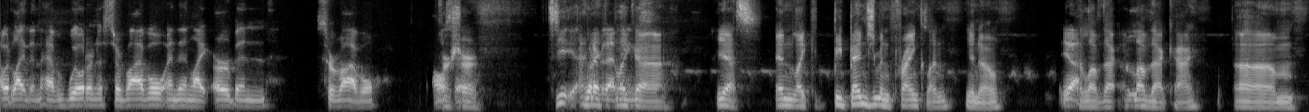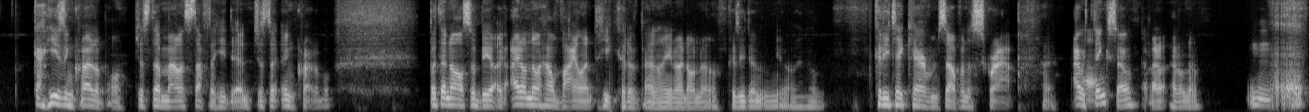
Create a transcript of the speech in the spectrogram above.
I would like them to have wilderness survival and then like urban survival. Also. for sure. See, Whatever I- that like means. uh, yes, and like be Benjamin Franklin. You know, Yeah. I love that. I love that guy. Um, guy, he's incredible. Just the amount of stuff that he did, just incredible. But then also be like, I don't know how violent he could have been. You know, I don't know because he didn't. You know, could he take care of himself in a scrap? I, I would Uh. think so, but I don't, I don't know. Mhm.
